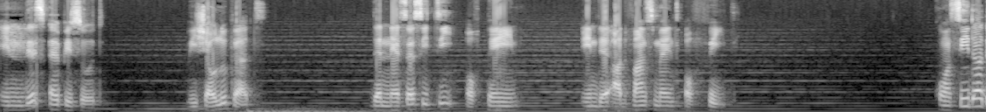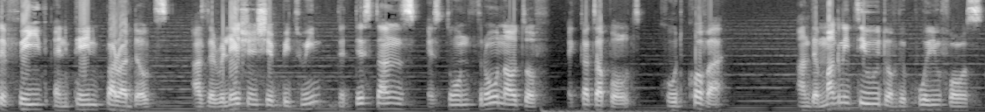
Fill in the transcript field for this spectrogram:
In this episode, we shall look at the necessity of pain in the advancement of faith. Consider the faith and pain paradox as the relationship between the distance a stone thrown out of a catapult could cover and the magnitude of the pulling force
